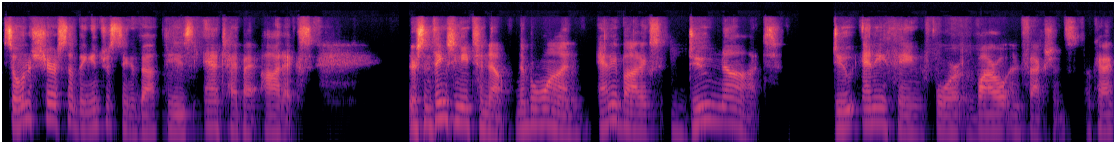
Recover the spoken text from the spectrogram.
So I want to share something interesting about these antibiotics. There's some things you need to know. Number one, antibiotics do not do anything for viral infections, okay?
